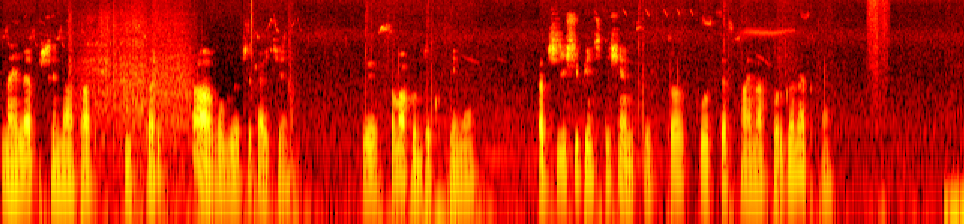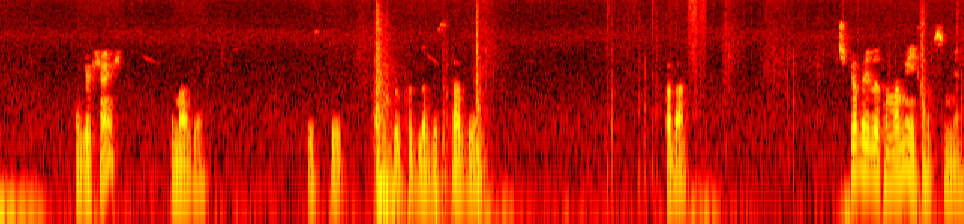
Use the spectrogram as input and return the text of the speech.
Najlepszy napad w historii. O, w ogóle czekajcie. Tu jest samochód do kupienia. Za 35 tysięcy. To kurde fajna furgonetka. Mogę wsiąść? Nie mogę. To jest ty- tylko dla wystawy. Pada. Ciekawe ile to ma miejsca w sumie.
